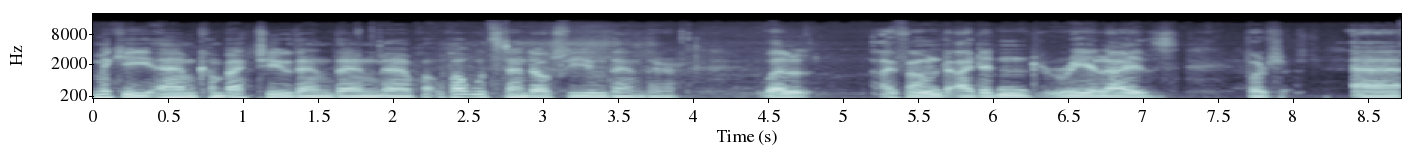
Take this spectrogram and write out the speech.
Mickey, um, come back to you then. Then uh, what, what would stand out for you then there? Well, I found I didn't realise, but uh,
